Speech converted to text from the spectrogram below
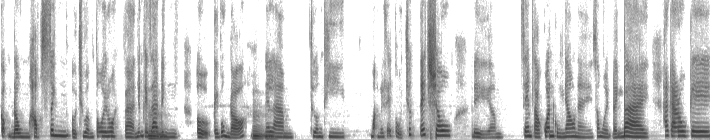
cộng đồng học sinh ở trường tôi thôi và những cái gia Ừ. đình ở cái vùng đó ừ, nên ừ. là thường thì mọi người sẽ tổ chức Tết show để um, xem táo quân cùng nhau này xong rồi đánh bài hát karaoke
